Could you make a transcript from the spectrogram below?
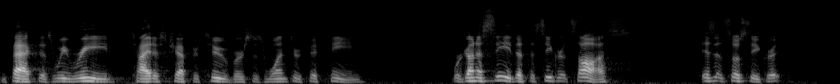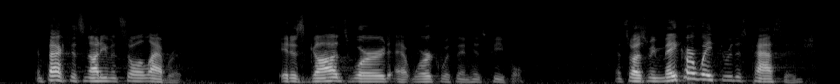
In fact, as we read Titus chapter 2, verses 1 through 15, we're going to see that the secret sauce isn't so secret. In fact, it's not even so elaborate. It is God's word at work within his people. And so, as we make our way through this passage,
